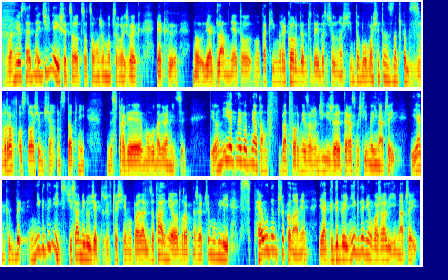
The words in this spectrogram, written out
To chyba nie jest nawet najdziwniejsze, co, co, co możemy obserwować, bo jak, jak, no, jak dla mnie, to no, takim rekordem tutaj bezczelności to był właśnie ten na przykład zwrot o 180 stopni w sprawie muru na granicy. I oni jednego dnia tam w Platformie zarządzili, że teraz myślimy inaczej i jakby nigdy nic. Ci sami ludzie, którzy wcześniej opowiadali totalnie odwrotne rzeczy, mówili z pełnym przekonaniem, jak gdyby nigdy nie uważali inaczej,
